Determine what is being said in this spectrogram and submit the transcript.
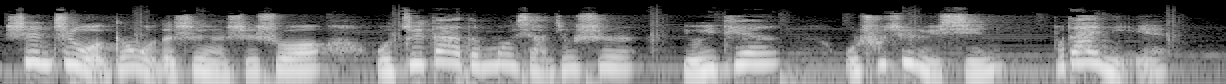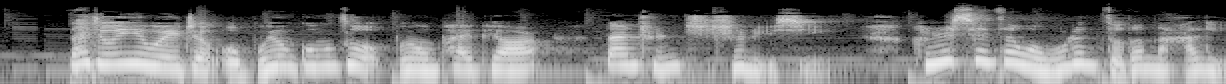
甚至我跟我的摄影师说，我最大的梦想就是有一天我出去旅行不带你，那就意味着我不用工作，不用拍片儿，单纯只是旅行。可是现在我无论走到哪里，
